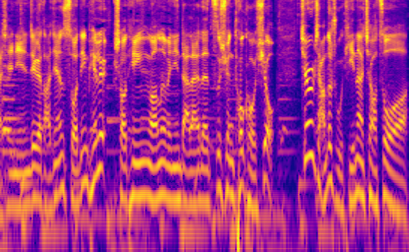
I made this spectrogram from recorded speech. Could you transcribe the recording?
感谢您这个早间锁定频率，收听王乐为您带来的资讯脱口秀。今儿讲的主题呢叫做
